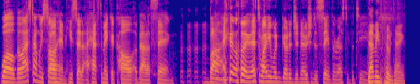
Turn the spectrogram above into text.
Well, the last time we saw him, he said, "I have to make a call about a thing." Bye. like that's why he wouldn't go to Genosha to save the rest of the team. That means poontang.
